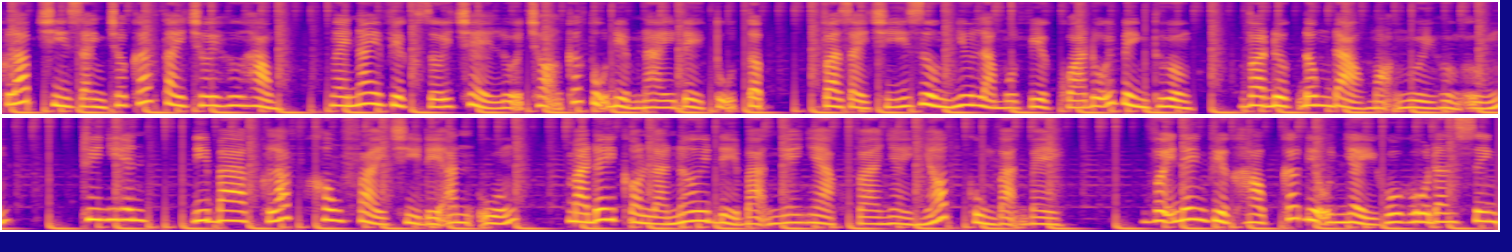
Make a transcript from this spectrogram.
club chỉ dành cho các tay chơi hư hỏng. Ngày nay việc giới trẻ lựa chọn các tụ điểm này để tụ tập và giải trí dường như là một việc quá đỗi bình thường và được đông đảo mọi người hưởng ứng. Tuy nhiên, đi bar club không phải chỉ để ăn uống, mà đây còn là nơi để bạn nghe nhạc và nhảy nhót cùng bạn bè. Vậy nên việc học các điệu nhảy go-go dancing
